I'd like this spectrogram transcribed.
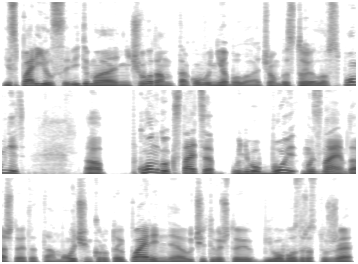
испарился. Видимо, ничего там такого не было, о чем бы стоило вспомнить. А, Конго, кстати, у него бой, мы знаем, да, что это там очень крутой парень, э, учитывая, что его возраст уже,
